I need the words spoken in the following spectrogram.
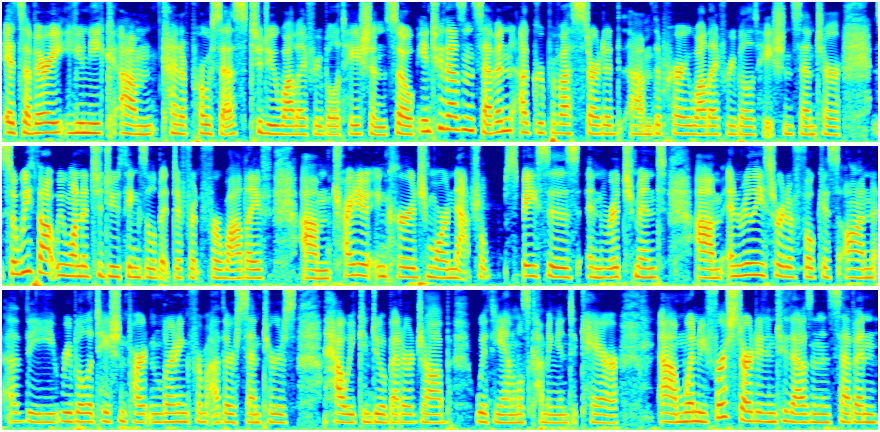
it's a very unique um, kind of process to do wildlife rehabilitation. So in 2007, a group of us started um, the Prairie Wildlife Rehabilitation Center. So we thought we wanted to do things a little bit different for wildlife, um, try to encourage more natural spaces, enrichment, um, and really sort of focus on uh, the rehabilitation part and learning from other centers how we can do a better job with the animals coming into care. Um, when we first started in 2007,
